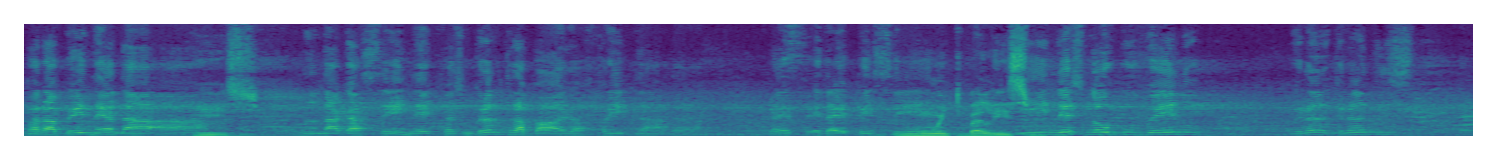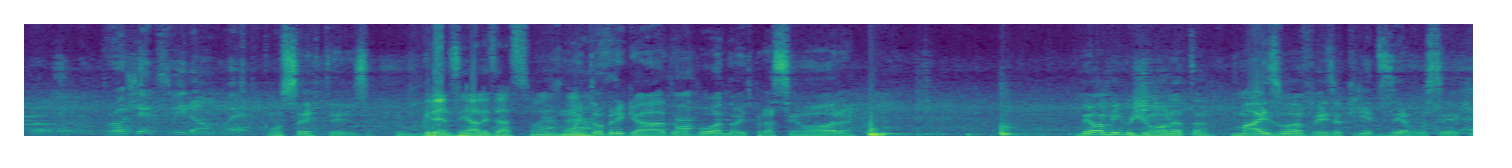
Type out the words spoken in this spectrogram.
Parabéns, né, na, a, Isso. na HC, né, que faz um grande trabalho à frente da, da, da, da EPC. Muito belíssimo. E nesse novo governo, gran- grandes eh, projetos virão, não é? Com certeza. Grandes realizações, né? Muito obrigado, uma boa noite para a senhora. Meu amigo Jonathan, mais uma vez eu queria dizer a você aqui.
